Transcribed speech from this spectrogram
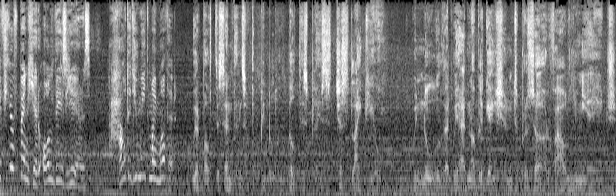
If you've been here all these years, how did you meet my mother? We're both descendants of the people who built this place, just like you. We knew that we had an obligation to preserve our lineage.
